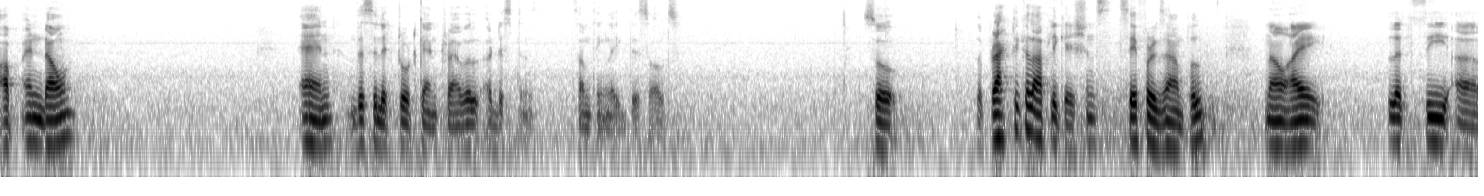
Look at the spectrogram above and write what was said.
up and down and this electrode can travel a distance something like this also. So, the practical applications say for example, now I let us see a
